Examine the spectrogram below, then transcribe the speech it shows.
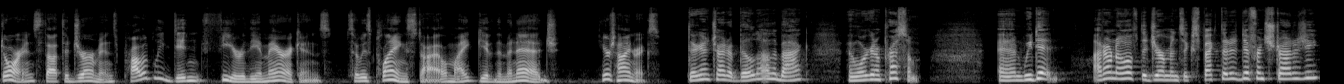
Dorrance thought the Germans probably didn't fear the Americans, so his playing style might give them an edge. Here's Heinrichs. They're going to try to build out of the back, and we're going to press them. And we did. I don't know if the Germans expected a different strategy.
